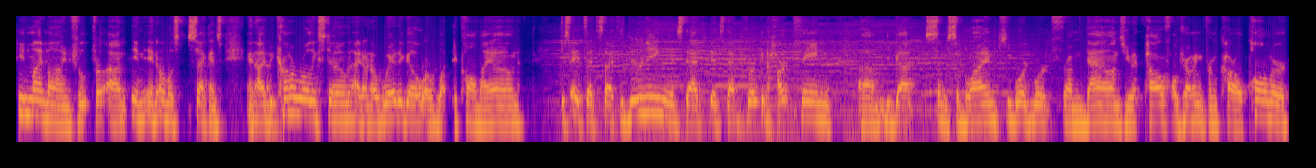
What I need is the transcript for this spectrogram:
in my mind for, for um, in, in almost seconds. And I become a Rolling Stone. I don't know where to go or what to call my own. It's, it's, it's that yearning. It's that it's that broken heart thing. Um, you've got some sublime keyboard work from Downes. You have powerful drumming from Carl Palmer.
